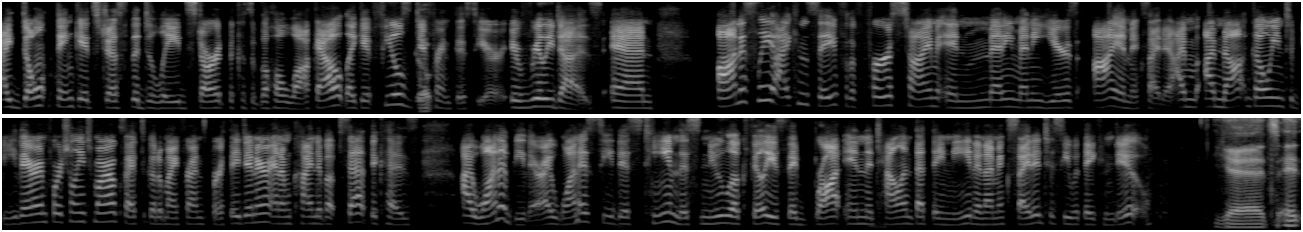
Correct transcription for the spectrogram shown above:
I don't think it's just the delayed start because of the whole lockout like it feels yep. different this year it really does and honestly I can say for the first time in many many years I am excited I'm I'm not going to be there unfortunately tomorrow cuz I have to go to my friend's birthday dinner and I'm kind of upset because I want to be there. I want to see this team, this new look Phillies. They brought in the talent that they need, and I'm excited to see what they can do. Yeah, it's it.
